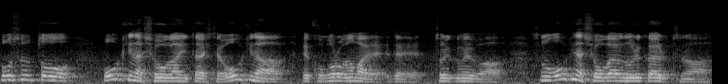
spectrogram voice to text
そうすると大きな障害に対して大きな心構えで取り組めばその大きな障害を乗り換えるっていうのは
